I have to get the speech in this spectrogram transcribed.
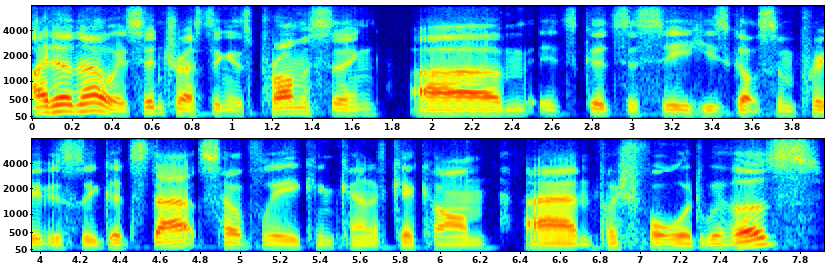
I don't know. It's interesting. It's promising. Um, it's good to see he's got some previously good stats. Hopefully, he can kind of kick on and push forward with us.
